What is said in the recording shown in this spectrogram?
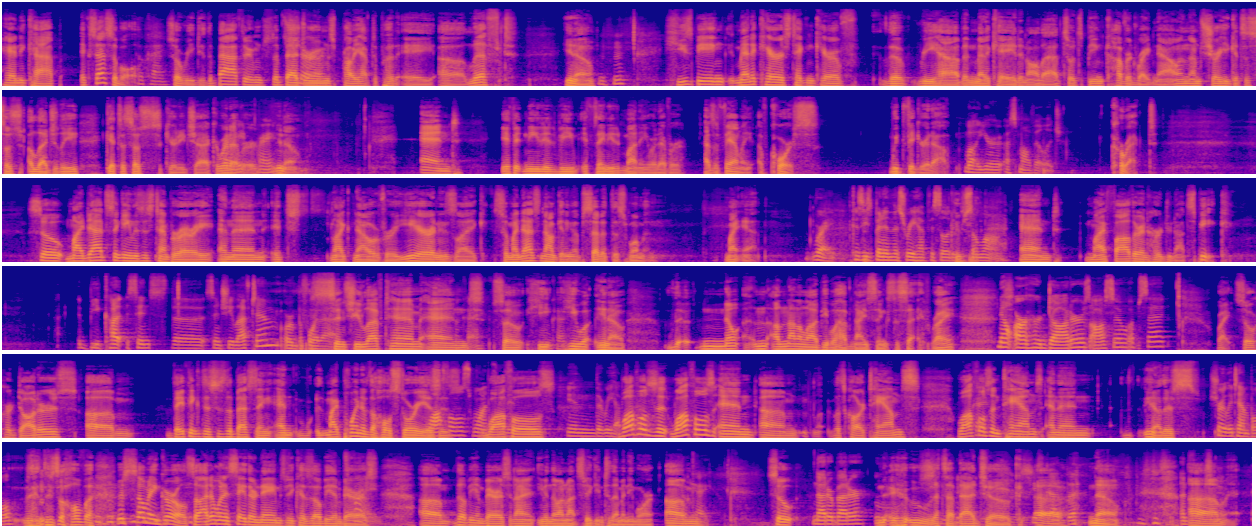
handicap accessible. Okay. So redo the bathrooms, the bedrooms, probably have to put a uh, lift, you know. He's being Medicare is taking care of the rehab and Medicaid and all that, so it's being covered right now. And I'm sure he gets a social, allegedly gets a social security check or Right, whatever, right. you know. And if it needed to be, if they needed money or whatever, as a family, of course, we'd figure it out. Well, you're a small village. Correct. So my dad's thinking this is temporary, and then it's like now over a year, and he's like, so my dad's now getting upset at this woman, my aunt, Right. Because he's been in this rehab facility for so long. and my father and her do not speak. Because since the since she left him or before that? since she left him and Okay. so he he wa- you know the, no n- not a lot of people have nice things to say right? Now are her daughters also upset? right. So her daughters um they think this is the best thing. And my point of the whole story is, Waffles is him in- waffles In the rehab. waffles waffles and um let's call her tams. Waffles and tams and then you know there's Shirley Temple. there's a whole bunch. There's so many girls, so I don't want to say their names because they'll be embarrassed. Um, they'll be embarrassed, and I, even though I'm not speaking to them anymore. Um, Okay. So, Nutter butter. Ooh, ooh, that's a bad joke. she's got the No. unfortunate.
